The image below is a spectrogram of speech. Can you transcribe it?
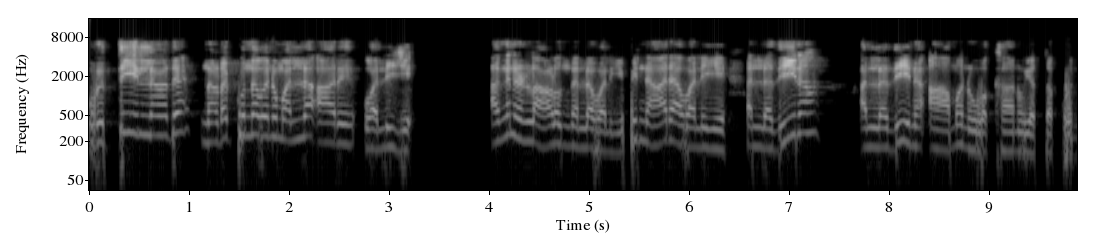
വൃത്തിയില്ലാതെ നടക്കുന്നവനുമല്ല ആര്? വലിയ. അങ്ങനെയുള്ള ആളൊന്നല്ല വലിയ. പിന്നെ ആരാ വലിയ? അല്ലദീന അല്ലദീന ആമനു വഖാനു യത്തഖുൻ.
